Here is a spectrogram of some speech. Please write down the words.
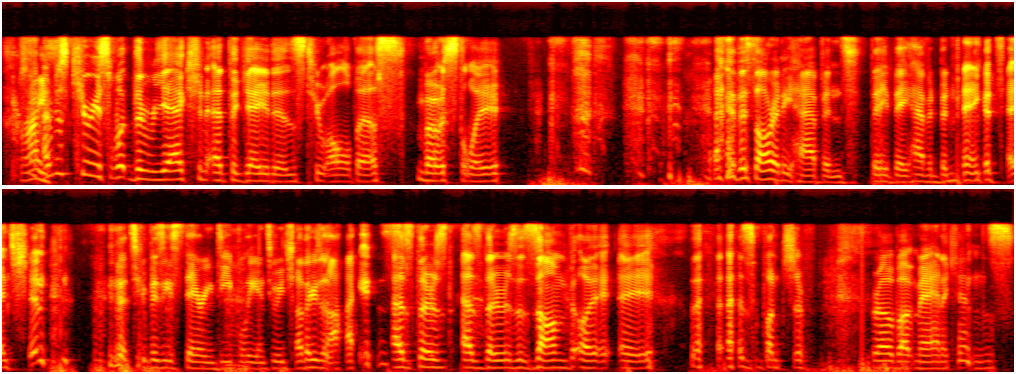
Christ. I'm just curious what the reaction at the gate is to all this, mostly. this already happened. They they haven't been paying attention. They're too busy staring deeply into each other's eyes. As there's as there's a zombie a, a as a bunch of robot mannequins.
